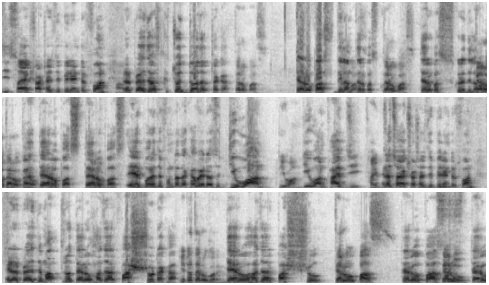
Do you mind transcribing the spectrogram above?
G ছয় একশো আঠাশ জিবি ভেরিয়েন্টের ফোন হ্যাঁ। এটার প্রাইস দেবো আজকে চোদ্দ হাজার টাকা। তেরো পাঁচ। তেরো পাস দিলাম তেরো পাস করে। দিলাম। তেরো, হ্যাঁ, তেরো। তেরো। পাস এরপরে যে ফোনটা দেখাবো এটা হচ্ছে T one T one five G 5G এটা ছয় একশো আঠাশ জিবি ফোন। এটার প্রাইস দিয়ে মাত্র তেরো হাজার পাঁচশো টাকা। এটা তেরো করেন। তেরো হাজার পাঁচশো। তেরো পাঁচ। তেরো পাঁচ। তেরো। তেরো।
